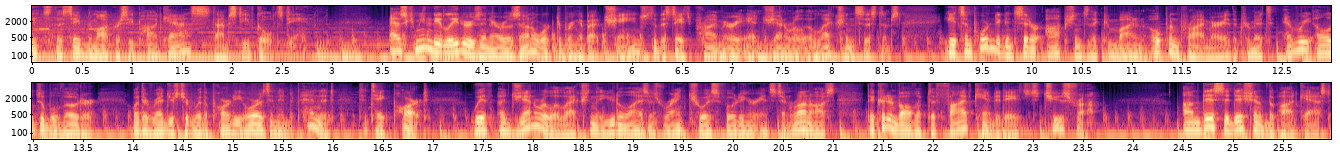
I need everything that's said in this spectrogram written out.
It's the Save Democracy podcast. I'm Steve Goldstein. As community leaders in Arizona work to bring about change to the state's primary and general election systems, it's important to consider options that combine an open primary that permits every eligible voter, whether registered with a party or as an independent, to take part, with a general election that utilizes ranked choice voting or instant runoffs that could involve up to five candidates to choose from. On this edition of the podcast,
